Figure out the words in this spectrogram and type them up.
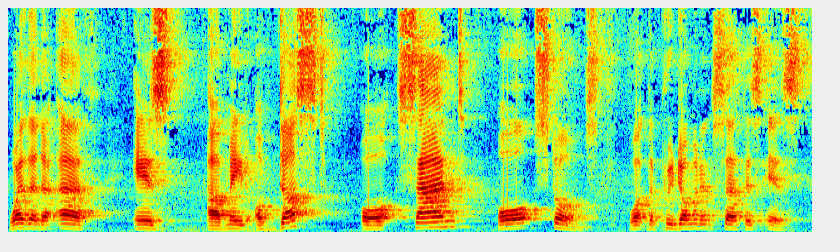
Whether the earth is uh, made of dust, or sand, or stones. What the predominant surface is.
